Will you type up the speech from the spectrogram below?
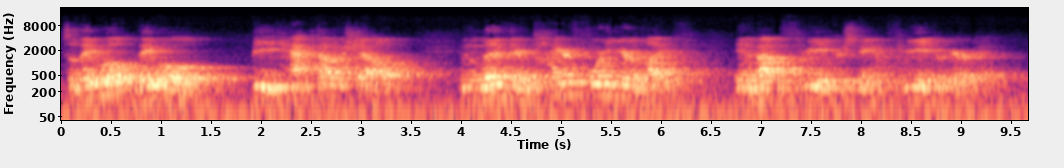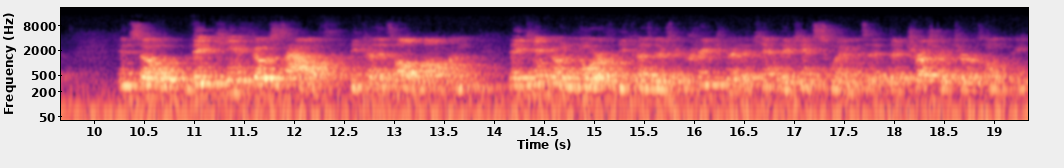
So they will, they will be hatched out of a shell and live their entire 40-year life in about a three-acre span, three-acre area. And so they can't go south because it's all lawn. They can't go north because there's a creek there. They can't, they can't swim. It's a, they're terrestrial turtles only.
